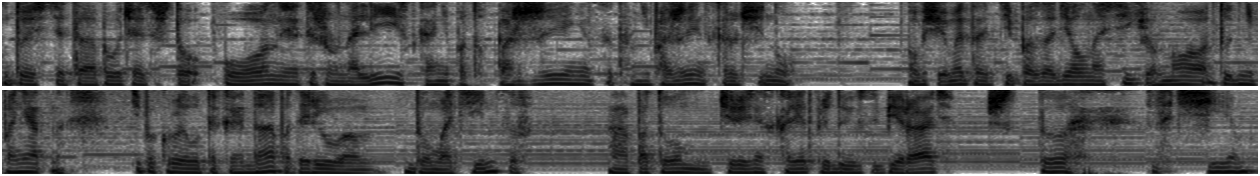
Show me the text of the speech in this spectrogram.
Ну, то есть это получается, что он и эта журналистка, они потом поженятся, там не поженятся, короче, ну. В общем, это типа задел на сиквел, но тут непонятно. Типа Круэлла такая, да, подарю вам далматинцев, а потом через несколько лет приду их забирать. Что? Зачем?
